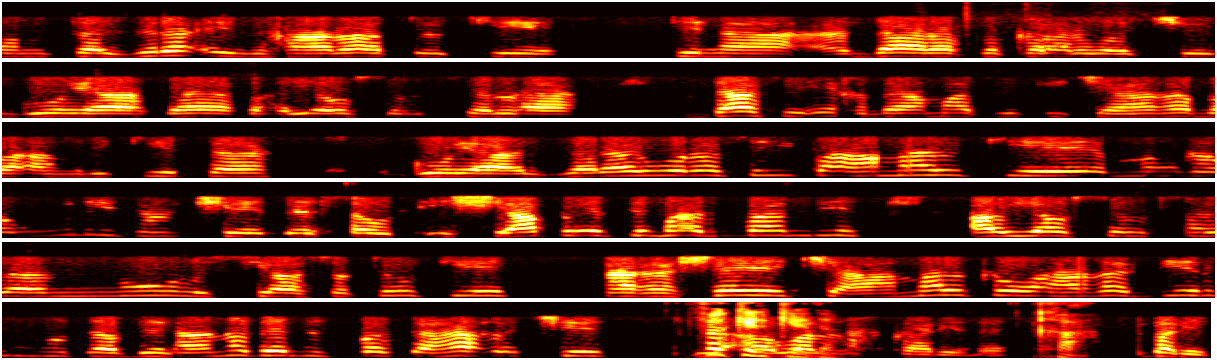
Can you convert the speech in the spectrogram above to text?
منتظره اظهاراتو کې کینه داره په کار و چې ګویا دا به یو سلسله داسې اقدامات وکړي چې هغه به امریکې ته ګویا ضرر ورسوي په عمل کې موږ ولیدل چې د ساوت ایشیا په ارتباط باندې او یو سلسله نور سیاستو کې هغه شی چې عمل کوو هغه ډیر مدبرانه ده نسبت د هغه چې فکر کېده ښه بله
